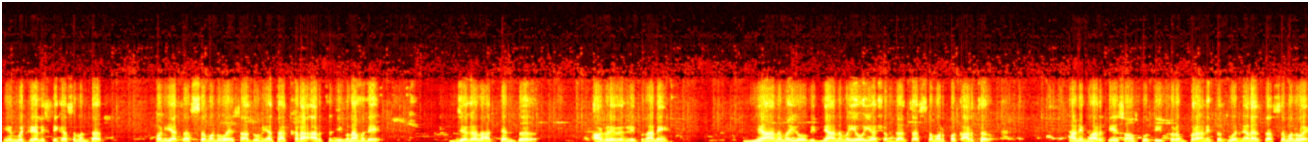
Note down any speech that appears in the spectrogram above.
हे मटेरियलिस्टिक असं म्हणतात. पण याचा समन्वय साधून याचा खरा अर्थ जीवनामध्ये जगाला अत्यंत आगळे प्राणे. ज्ञानमयो विज्ञानमयो या शब्दांचा समर्पक अर्थ आणि भारतीय संस्कृती परंपरा आणि तत्वज्ञानाचा समन्वय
